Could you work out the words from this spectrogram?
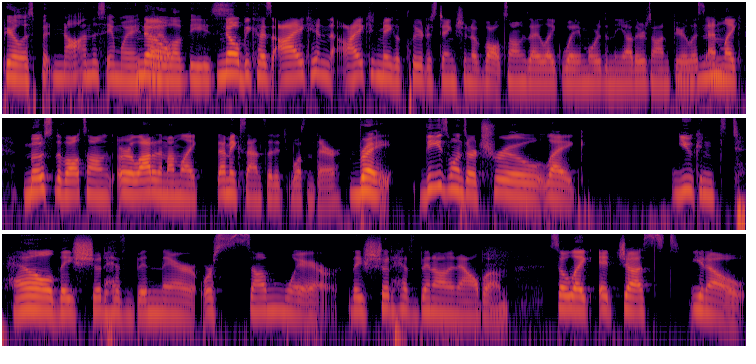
Fearless, but not in the same way that I No. love these. No, because I can I can make a clear distinction of vault songs I like way more than the others on Fearless, Mhm. and like most of the vault songs or a lot of them, I'm like that makes sense that it wasn't there. right. These ones are true. Like you can tell they should have been there or somewhere. They should have been on an album. So like it just you know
